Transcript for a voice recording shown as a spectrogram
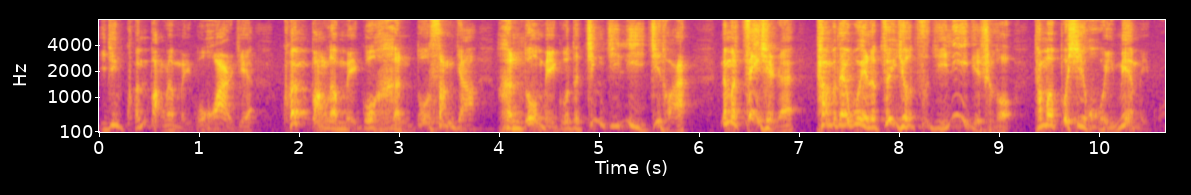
已经捆绑了美国华尔街，捆绑了美国很多商家，很多美国的经济利益集团。那么这些人，他们在为了追求自己利益的时候，他们不惜毁灭美国。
